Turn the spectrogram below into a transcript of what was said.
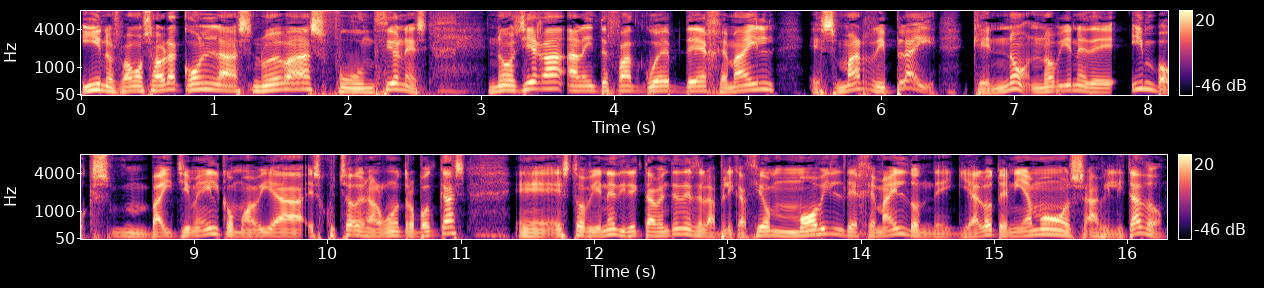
Y nos vamos ahora con las nuevas funciones. Nos llega a la interfaz web de Gmail Smart Reply, que no, no viene de Inbox by Gmail, como había escuchado en algún otro podcast. Eh, esto viene directamente desde la aplicación móvil de Gmail, donde ya lo teníamos habilitado.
